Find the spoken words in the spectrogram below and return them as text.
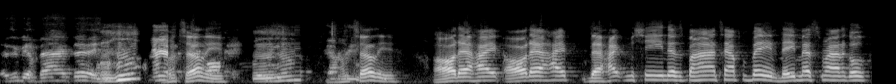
it's gonna be a bad day. Mm-hmm. I'm telling you. Mm-hmm. I'm telling you. All that hype, all that hype, the hype machine that's behind Tampa Bay. If they mess around and go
